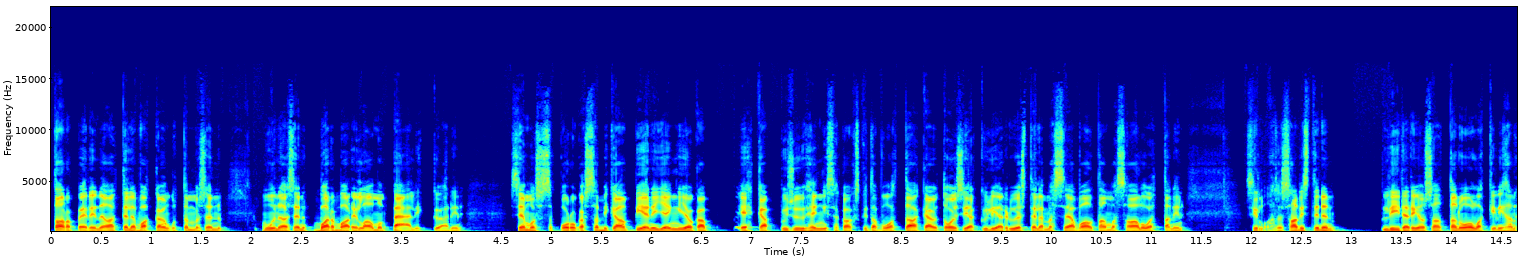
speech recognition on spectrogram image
tarpeellinen. Ajattele vaikka jonkun tämmöisen muinaisen barbaarilauman päällikköä, niin – semmoisessa porukassa, mikä on pieni jengi, joka ehkä pysyy hengissä 20 vuotta ja käy toisia kyliä ryöstelemässä ja valtaamassa aluetta, niin silloin se sadistinen liideri on saattanut ollakin ihan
